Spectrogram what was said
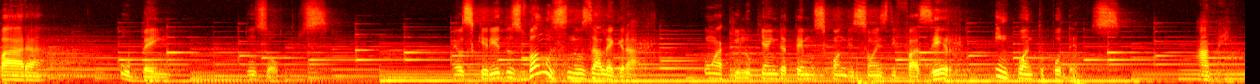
para o bem dos outros. Meus queridos, vamos nos alegrar com aquilo que ainda temos condições de fazer enquanto podemos. Amém.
